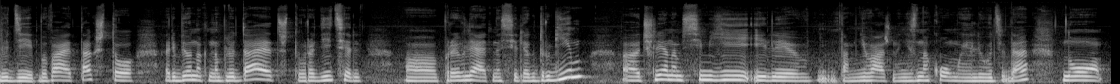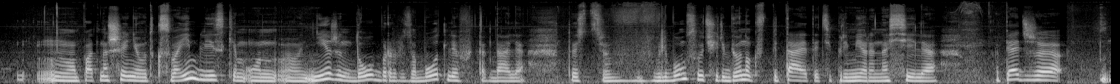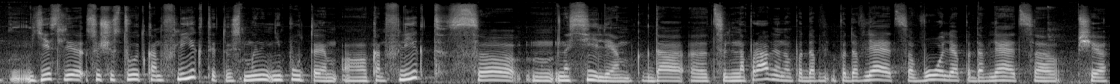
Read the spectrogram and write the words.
людей. Бывает так, что ребенок наблюдает, что родитель э, проявляет насилие к другим э, членам семьи или, там, неважно, незнакомые люди, да, но по отношению вот к своим близким он э, нежен, добр, заботлив и так далее. То есть в любом случае ребенок впитает эти примеры насилия. Опять же, если существуют конфликты, то есть мы не путаем а, конфликт с насилием, когда э, целенаправленно подавляется воля, подавляется вообще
